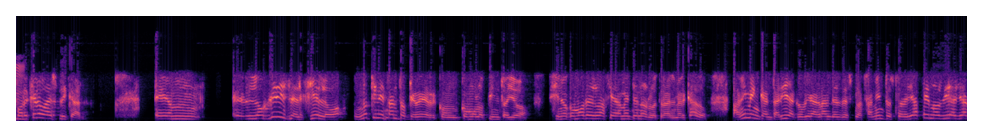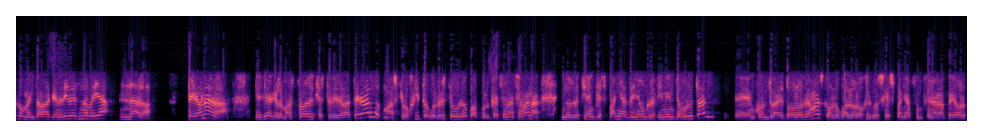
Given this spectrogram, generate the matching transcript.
¿Por mm. qué lo va a explicar? Eh, lo gris del cielo no tiene tanto que ver con cómo lo pinto yo, sino como desgraciadamente nos lo trae el mercado. A mí me encantaría que hubiera grandes desplazamientos, pero ya hace unos días ya comentaba que en el IBEX no veía nada, pero nada. Decía que lo más probable es que estuviera lateral, más flojito con el resto de Europa, porque hace una semana nos decían que España tenía un crecimiento brutal eh, en contra de todos los demás, con lo cual lo lógico es que España funcionara peor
